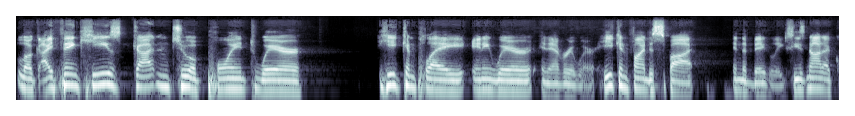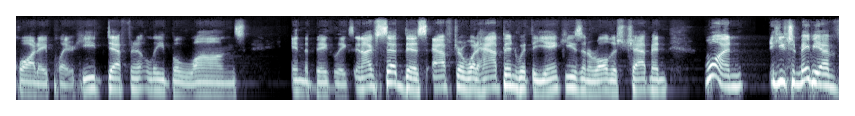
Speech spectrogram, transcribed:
look, I think he's gotten to a point where he can play anywhere and everywhere. He can find a spot in the big leagues. He's not a quad A player. He definitely belongs in the big leagues. And I've said this after what happened with the Yankees and Aroldis Chapman. One, he should maybe have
